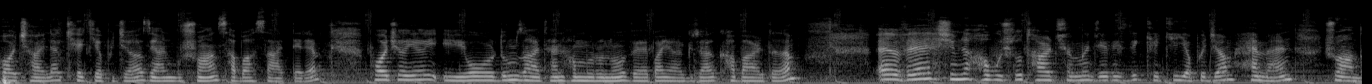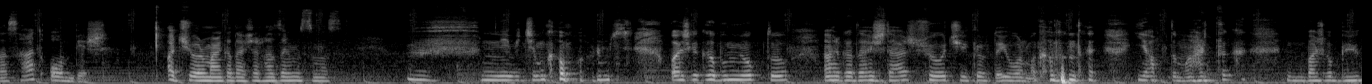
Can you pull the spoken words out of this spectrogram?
poğaçayla kek yapacağız. Yani bu şu an sabah saatleri. Poğaçayı yoğurdum zaten hamurunu ve baya güzel kabardı. Ve şimdi havuçlu tarçınlı cevizli keki yapacağım hemen. Şu anda saat 11. Açıyorum arkadaşlar hazır mısınız? Üf, ne biçim kabarmış. Başka kabım yoktu arkadaşlar. Şu çiğ köfte yoğurma kabında yaptım artık. Başka büyük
